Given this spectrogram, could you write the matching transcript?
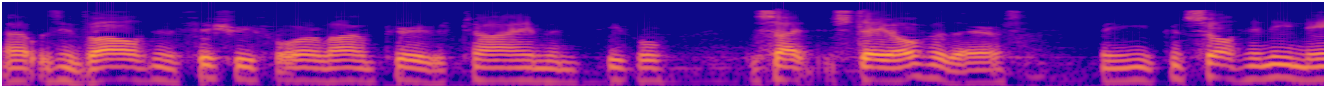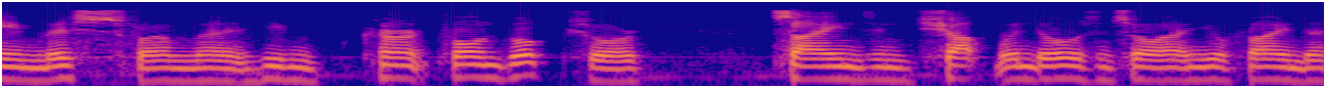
I was involved in the fishery for a long period of time, and people decided to stay over there. You consult any name lists from uh, even current phone books or signs in shop windows and so on, you'll find uh,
